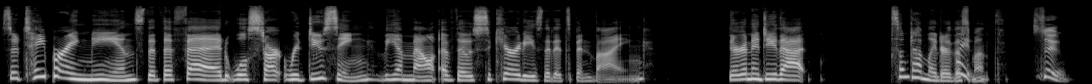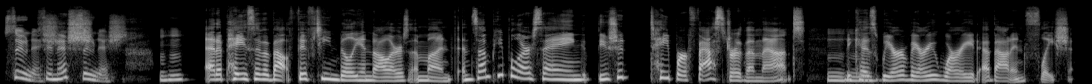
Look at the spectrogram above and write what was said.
So tapering means that the Fed will start reducing the amount of those securities that it's been buying. They're going to do that sometime later this Wait. month. Soon, soonish, Soonish? soonish. Hmm at a pace of about $15 billion a month. And some people are saying you should taper faster than that because we are very worried about inflation.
